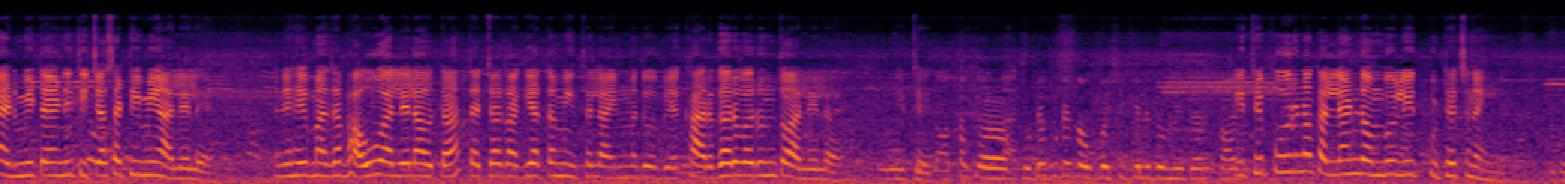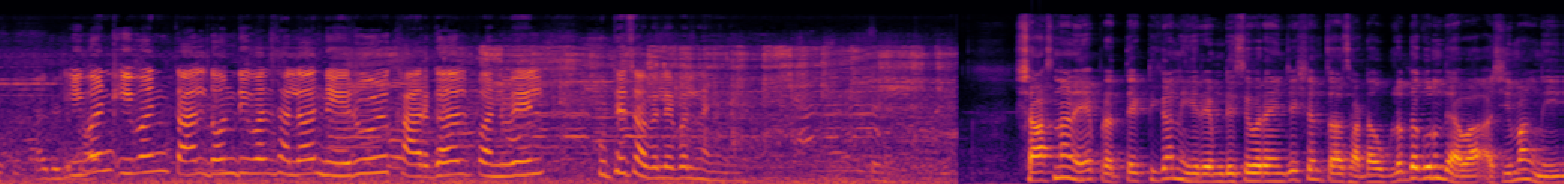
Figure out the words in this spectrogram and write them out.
ॲडमिट आहे आणि तिच्यासाठी मी आलेले आहे. म्हणजे हे माझा भाऊ आलेला होता त्याच्या जागी आता मी इथे लाईनमध्ये उभी आहे. खारघरवरून तो आलेला आहे इथे. कुठे कुठे चौकशी केली तुम्ही तर? इथे पूर्ण कल्याण डोंबिवलीत कुठेच नाही आहे. इवन इवन काल दोन दिवस झालं नेरूळ खारघर पनवेल कुठेच अवेलेबल नाही आहे. शासनाने प्रत्येक ठिकाणी रेमडेसिवीर इंजेक्शनचा साठा उपलब्ध करून द्यावा अशी मागणी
